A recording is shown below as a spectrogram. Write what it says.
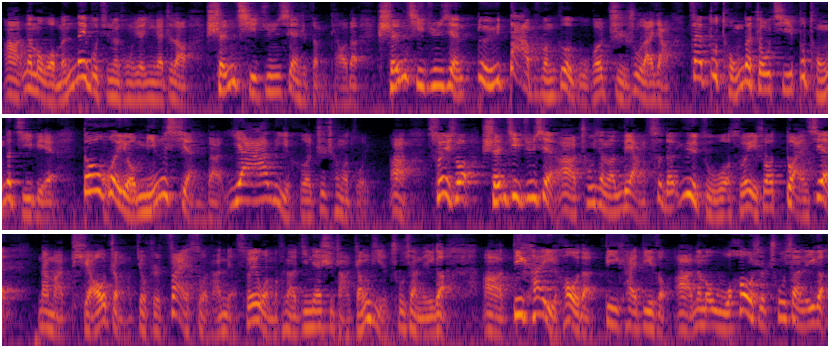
啊，那么我们内部群的同学应该知道神奇均线是怎么调的。神奇均线对于大部分个股和指数来讲，在不同的周期、不同的级别，都会有明显的压力和支撑的作用啊。所以说，神奇均线啊出现了两次的遇阻，所以说短线。那么调整就是在所难免，所以我们看到今天市场整体出现了一个啊低开以后的低开低走啊，那么午后是出现了一个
